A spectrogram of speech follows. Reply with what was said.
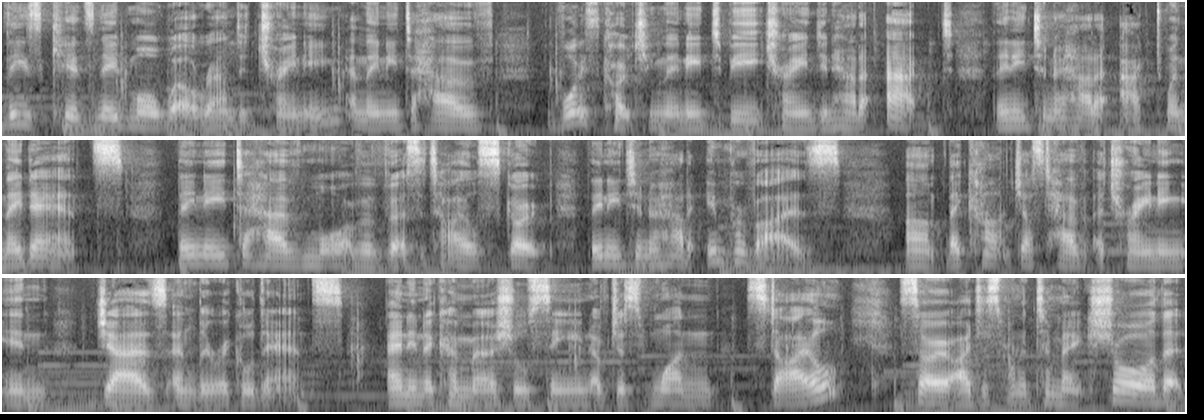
these kids need more well rounded training and they need to have voice coaching. They need to be trained in how to act. They need to know how to act when they dance. They need to have more of a versatile scope. They need to know how to improvise. Um, they can't just have a training in jazz and lyrical dance and in a commercial scene of just one style. So I just wanted to make sure that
